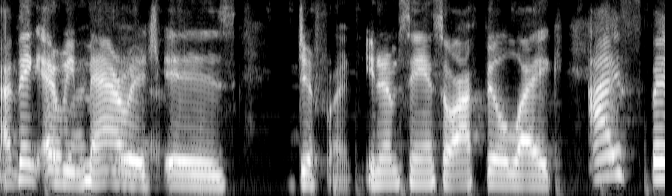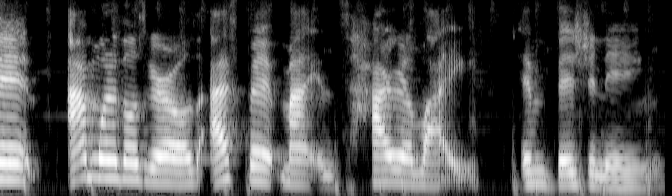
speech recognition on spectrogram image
I think every like, marriage yeah. is different. You know what I'm saying? So I feel like I spent. I'm one of those girls. I spent my entire life envisioning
